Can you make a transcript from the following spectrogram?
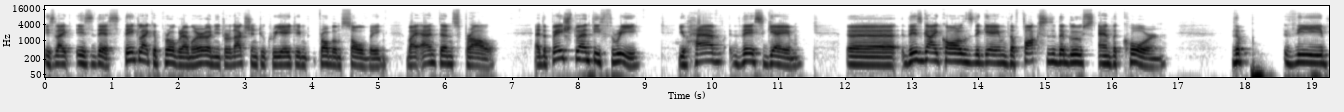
It's like, is this Think Like a Programmer, An Introduction to Creative Problem Solving by Anton Spraul. At the page 23, you have this game uh, this guy calls the game the fox, the goose, and the corn. The the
